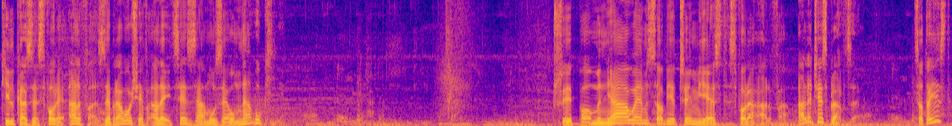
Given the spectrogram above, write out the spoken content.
Kilka ze sfory alfa zebrało się w alejce za Muzeum Nauki. Przypomniałem sobie, czym jest sfora alfa, ale cię sprawdzę. Co to jest?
